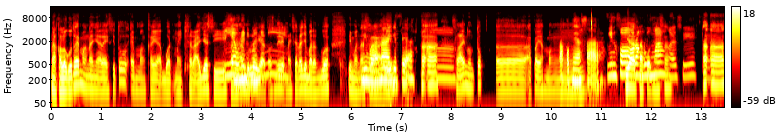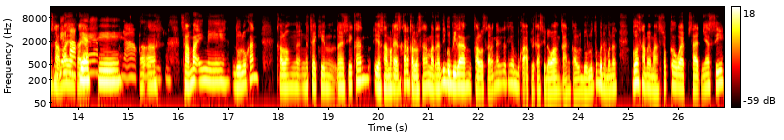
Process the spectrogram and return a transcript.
Nah, kalau gue tuh emang nanya resi tuh emang kayak buat make sure aja sih. Iya, Karena udah kan dulu ya tau sendiri make sure aja barang gue di mana selain gitu ya Heeh, Ah. selain untuk eh, apa ya meng takut nyasar Info Iya, orang takut rumah nyasar. nggak sih? Heeh, Kayak, sama yang iya kayak sih aku Heeh. gitu. sama ini dulu kan kalau nge- ngecekin resi kan ya sama kayak sekarang kalau sekarang tadi gue bilang kalau sekarang kan kita tinggal buka aplikasi doang kan kalau dulu tuh bener-bener gue sampai masuk ke websitenya si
